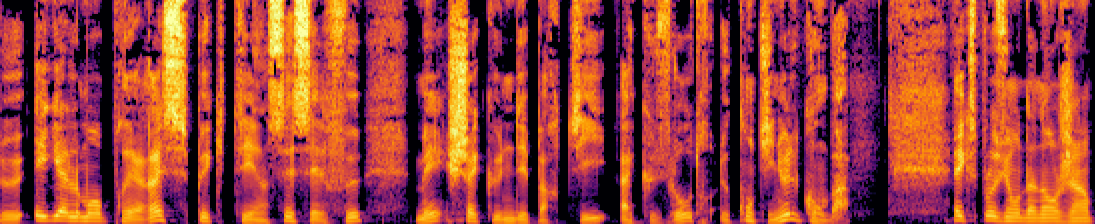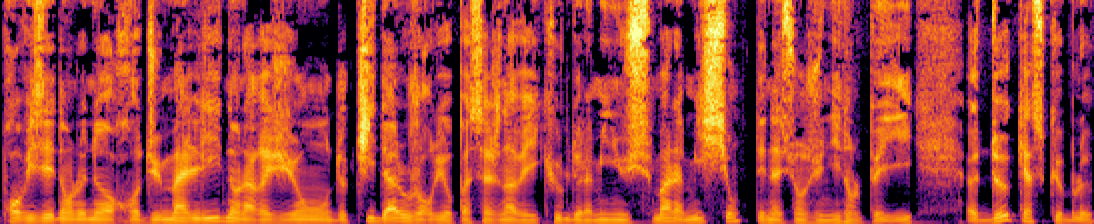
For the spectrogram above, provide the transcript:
eux également prêts à respecter un cessez le feu, mais chacune des parties accuse l'autre de continuer le combat. Explosion d'un engin improvisé dans le nord du Mali, dans la région de Kidal, aujourd'hui au passage d'un véhicule de la MINUSMA, la mission des Nations Unies dans le pays. Deux casques bleus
